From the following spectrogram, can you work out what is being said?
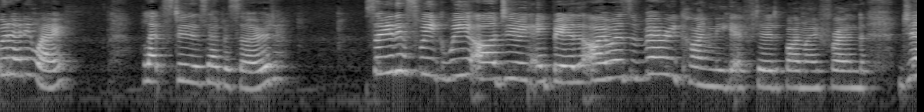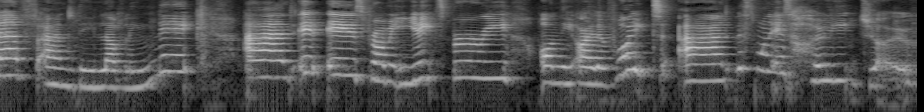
but anyway, let's do this episode. So this week we are doing a beer that I was very kindly gifted by my friend Geoff and the lovely Nik and it is from Yates Brewery on the Isle of Wight and this one is Holy Joe.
